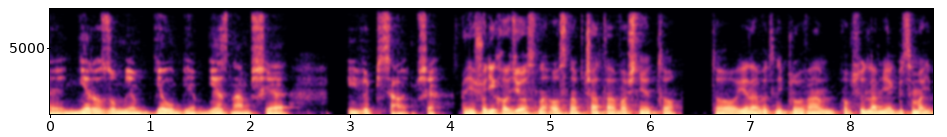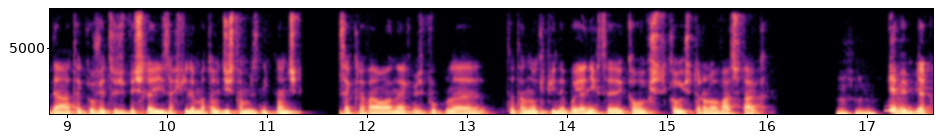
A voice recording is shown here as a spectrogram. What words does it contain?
Y, nie rozumiem, nie umiem, nie znam się i wypisałem się. Jeżeli chodzi o, o Snapchata właśnie to, to ja nawet nie próbowałem. Po prostu dla mnie jakby sama idea tego, że coś wyślę i za chwilę ma to gdzieś tam zniknąć, zakrawała na jakąś w ogóle totalną kpinę, bo ja nie chcę kogoś, kogoś trollować, tak? Mhm. Nie wiem, jak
